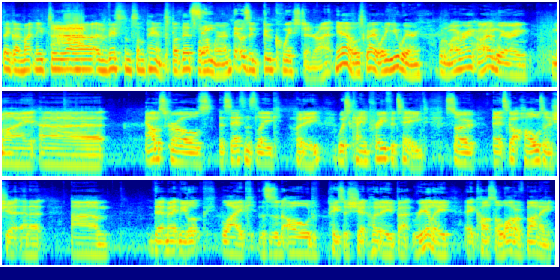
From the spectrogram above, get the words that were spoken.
Think I might need to uh, invest in some pants, but that's what I'm wearing. that was a good question, right? Yeah, it was great. What are you wearing? What am I wearing? I am wearing my uh, Elder Scrolls Assassin's League hoodie, which came pre-fatigued, so it's got holes and shit in it. Um, that make me look like this is an old piece of shit hoodie, but really it cost a lot of money,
